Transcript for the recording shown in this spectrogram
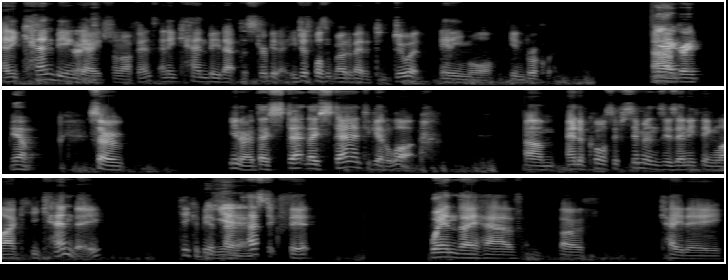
and he can be engaged on offense, and he can be that distributor. He just wasn't motivated to do it anymore in Brooklyn. Yeah, Um, agreed. Yeah. So, you know, they stand they stand to get a lot. Um, and of course, if Simmons is anything like he can be, he could be a Yeah. fantastic fit when they have both KD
